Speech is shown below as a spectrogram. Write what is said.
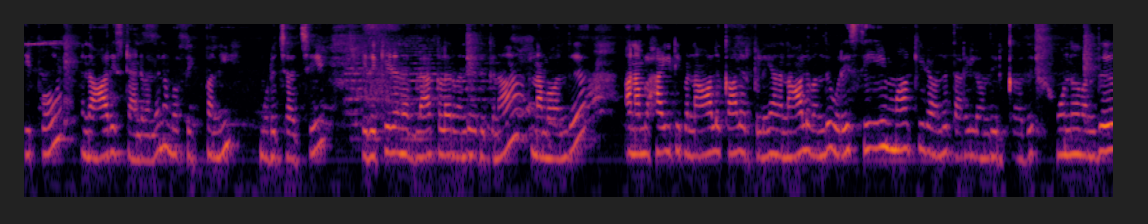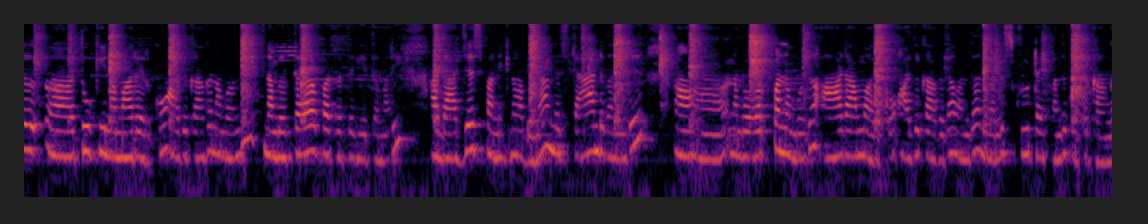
இப்போது இந்த ஆரி ஸ்டாண்டு வந்து நம்ம ஃபிட் பண்ணி முடிச்சாச்சு. இது கீழே இந்த பிளாக் கலர் வந்து எதுக்குன்னா நம்ம வந்து நம்மளை ஹைட் இப்போ நாலு கால் இருக்கு இல்லையா? அந்த நாலு வந்து ஒரே சேமாக கீழே வந்து தரையில் வந்து இருக்காது. ஒன்று வந்து தூக்கின மாதிரி இருக்கும். அதுக்காக நம்ம வந்து நம்மளுக்கு தேவைப்படுறதுக்கு ஏற்ற மாதிரி அதை அட்ஜஸ்ட் பண்ணிக்கணும் அப்படின்னா அந்த ஸ்டாண்டு வந்து நம்ம ஒர்க் பண்ணும்போது ஆடாமல் இருக்கும். அதுக்காக தான் வந்து அது வந்து ஸ்க்ரூ டைப் வந்து கொடுத்துருக்காங்க.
